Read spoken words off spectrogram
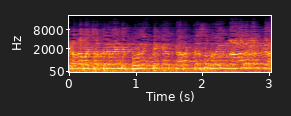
ഇടതുപക്ഷത്തിന് വേണ്ടി പൊളിറ്റിക്കൽ കറക്റ്റ്നസ് പറയുന്ന ആളുകൾക്ക്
